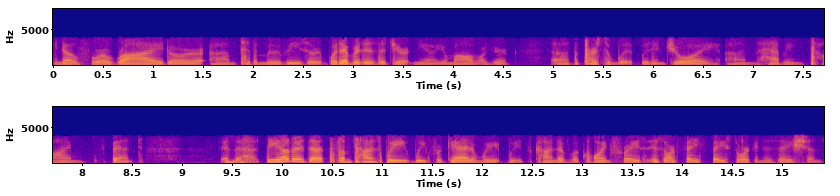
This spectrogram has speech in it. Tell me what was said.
you know, for a ride or um, to the movies or whatever it is that your, you know, your mom or your uh, the person would would enjoy um, having time spent and the, the other that sometimes we we forget and we, we it's kind of a coined phrase is our faith-based organizations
